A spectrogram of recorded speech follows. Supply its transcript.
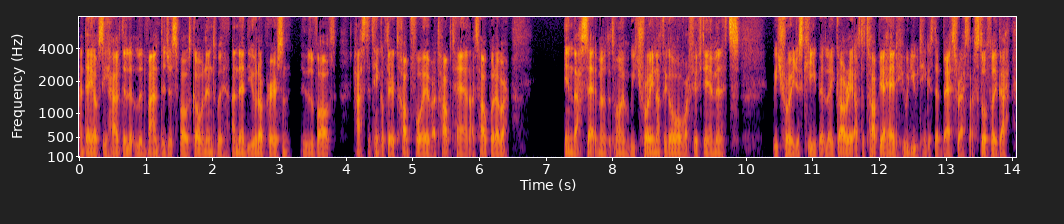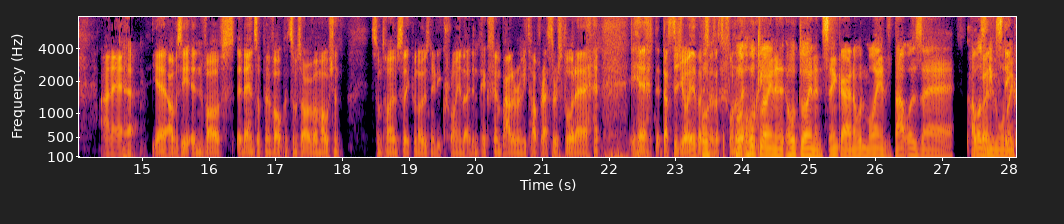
and they obviously have the little advantage, I suppose, going into it. And then the other person who's involved has to think of their top five or top ten or top whatever in that set amount of time. We try not to go over fifteen minutes. We try just keep it like, all right, off the top of your head, who do you think is the best wrestler? Stuff like that. And uh, yeah. yeah, obviously it involves it ends up invoking some sort of emotion sometimes like when I was nearly crying that I didn't pick Finn Balor in my top wrestlers. But uh, yeah, that's the joy of it. So that's the fun hook, of it. Hook, line, and, hook, line, and sinker, and I wouldn't mind. That was uh, that wasn't even one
